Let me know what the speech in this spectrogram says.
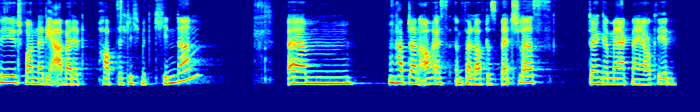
Bild von, na, die arbeitet hauptsächlich mit Kindern. Ähm, und habe dann auch erst im Verlauf des Bachelors dann gemerkt, naja, okay,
